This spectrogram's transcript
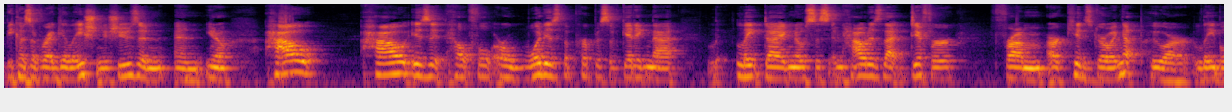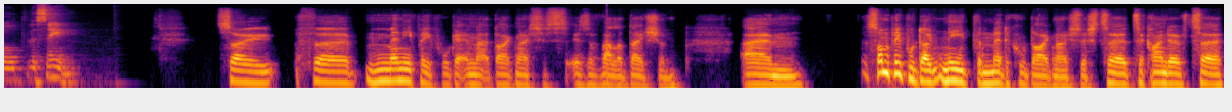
because of regulation issues and and you know how how is it helpful or what is the purpose of getting that late diagnosis and how does that differ from our kids growing up who are labeled the same? So for many people getting that diagnosis is a validation. Um, some people don't need the medical diagnosis to to kind of to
